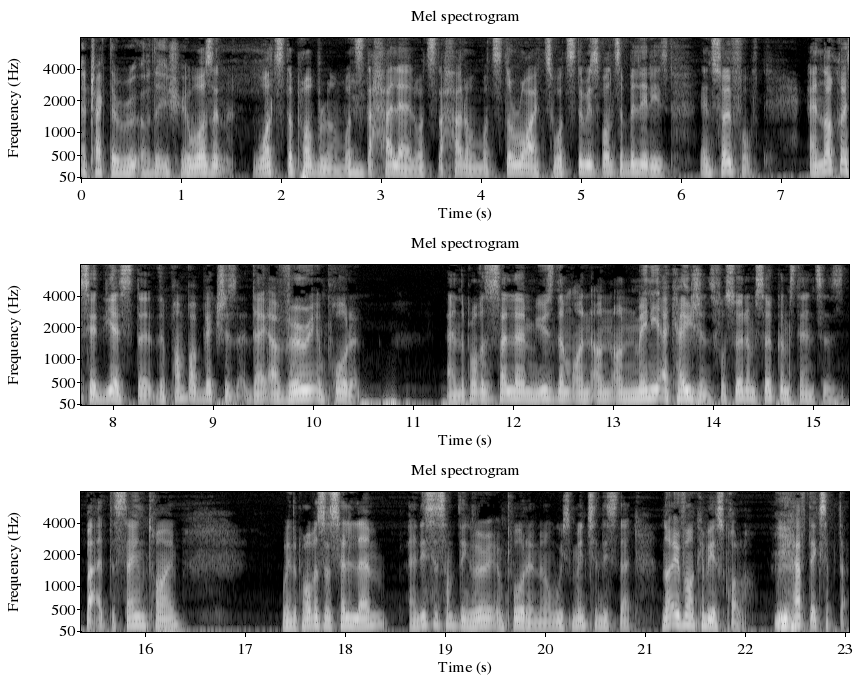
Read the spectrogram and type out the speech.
attract the root of the issue. it wasn't what's the problem, what's the halal, what's the haram, what's the rights, what's the responsibilities, and so forth. And like I said, yes, the, the pump up lectures they are very important. And the Prophet ﷺ used them on, on, on many occasions for certain circumstances. But at the same time, when the Prophet ﷺ, and this is something very important, and we mentioned this that not everyone can be a scholar. We Mm. have to accept that.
